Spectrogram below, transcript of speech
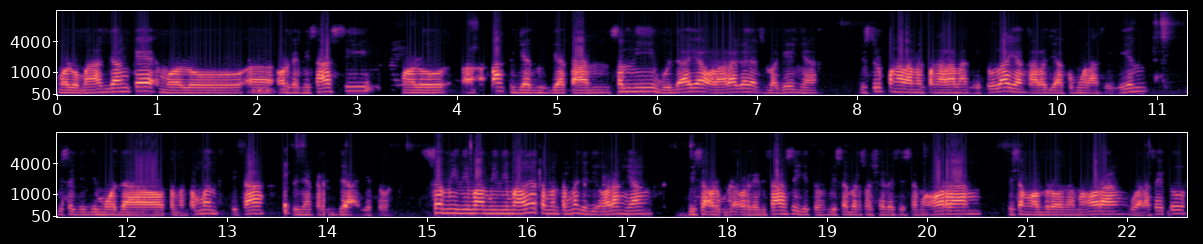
Mau lu magang kek mau lu uh, organisasi mau lu uh, apa kegiatan-kegiatan seni budaya olahraga dan sebagainya. Justru pengalaman-pengalaman itulah yang kalau diakumulasiin bisa jadi modal teman-teman ketika dunia kerja gitu. Seminimal minimalnya teman-teman jadi orang yang bisa berorganisasi gitu, bisa bersosialisasi sama orang, bisa ngobrol sama orang. Gua rasa itu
